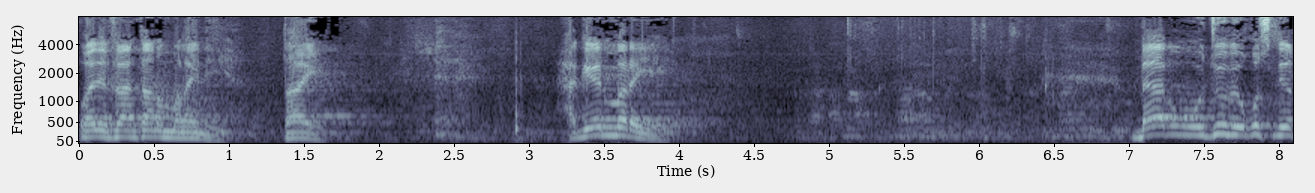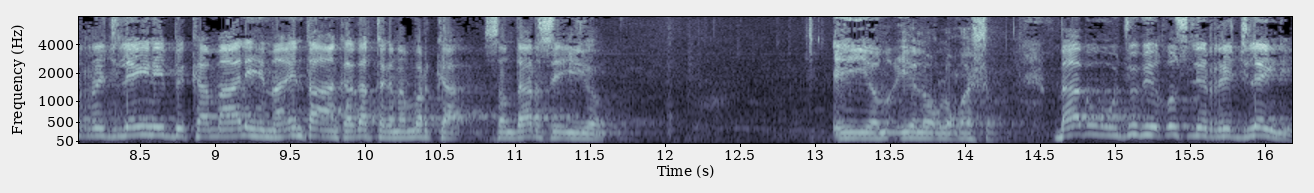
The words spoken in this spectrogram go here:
Waad ifaantaan u malaynaya. Ayib xaggeen marayay. Baabu wujuubi qusli rajlayni bikamaalihima inta aan kaga tagna marka sandaarsi iyo iyo luqluqasho. Baabu wujuubi qusli rijlayni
